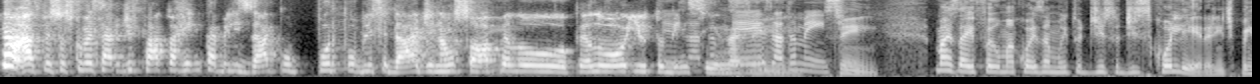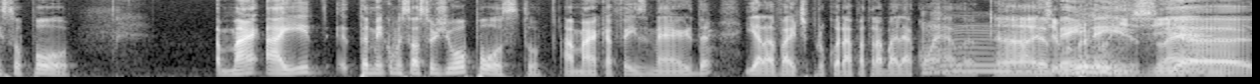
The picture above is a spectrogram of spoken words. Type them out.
Não, as pessoas começaram de fato a rentabilizar por, por publicidade, não só pelo, pelo YouTube em si, né? Exatamente. Exatamente. Sim. Mas aí foi uma coisa muito disso de escolher. A gente pensou, pô. Aí eh, também começou a surgir o oposto. A marca fez merda e ela vai te procurar pra trabalhar com ela. Hum. Ah, Também tipo, tem isso, é.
